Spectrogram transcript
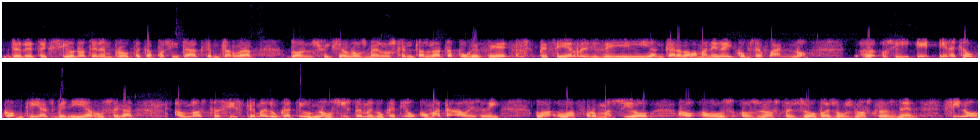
de detecció no tenen prou capacitat, que hem tardat, doncs, fixeu els mesos que hem tardat a poder fer PCR i, i encara de la manera i com se fan, no? Eh, o sigui, e, era quelcom que ja es venia arrossegant. El nostre sistema educatiu, no el sistema educatiu com a tal, és a dir, la, la formació als, als nostres joves, als nostres nens, sinó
